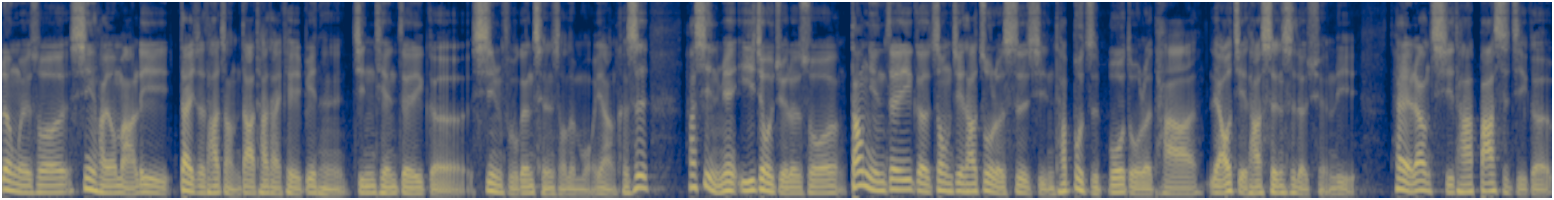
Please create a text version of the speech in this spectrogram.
认为说幸好有玛丽带着他长大，他才可以变成今天这一个幸福跟成熟的模样。可是他心里面依旧觉得说，当年这一个中介他做的事情，他不止剥夺了他了解他身世的权利。他也让其他八十几个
